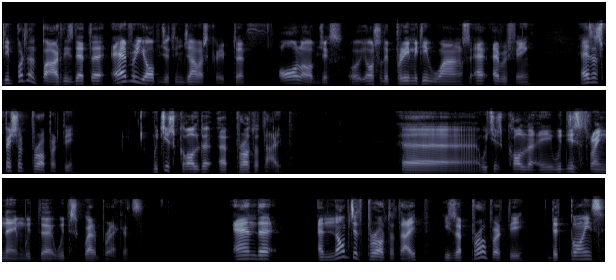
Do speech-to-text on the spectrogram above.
the, important part is that uh, every object in JavaScript, uh, all objects, also the primitive ones, everything, has a special property, which is called a prototype, uh, which is called uh, with this strange name with uh, with square brackets. And uh, an object prototype is a property that points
